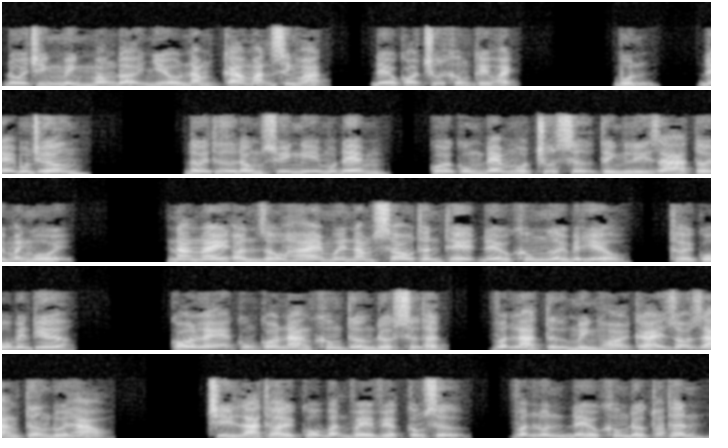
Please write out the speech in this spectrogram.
đối chính mình mong đợi nhiều năm cá mặn sinh hoạt, đều có chút không kế hoạch. 4. Đệ bốn chương Đới thư đồng suy nghĩ một đêm, cuối cùng đem một chút sự tình lý ra tới manh mối. Nàng này ẩn giấu 20 năm sau thân thế đều không người biết hiểu, thời cố bên kia. Có lẽ cũng có nàng không tưởng được sự thật, vẫn là tự mình hỏi cái rõ ràng tương đối hảo. Chỉ là thời cố bận về việc công sự, vẫn luôn đều không được thoát thân.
